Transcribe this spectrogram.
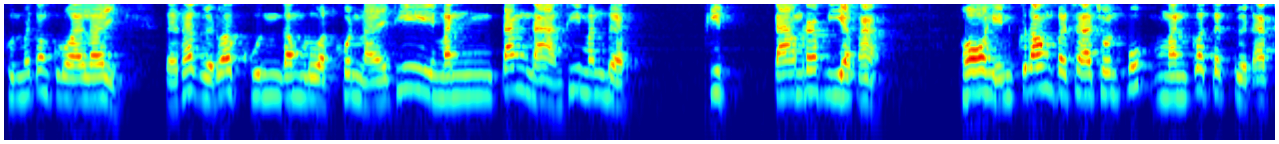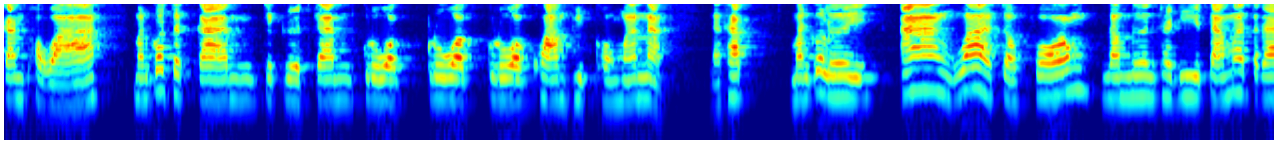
คุณไม่ต้องกลัวอะไร แต่ถ้าเกิดว่าคุณตำรวจคนไหนที่มันตั้งด่านที่มันแบบผิดตามระเบียบอะพอเห็นกล้องประชาชนปุ๊บมันก็จะเกิดอาการผวา มันก็จะการจะเกิดการกลัวกลัวกลัวความผิดของมันน่ะนะครับ มันก็เลยอ้างว่าจะฟ้องดำเนินคดีตามมาตรา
